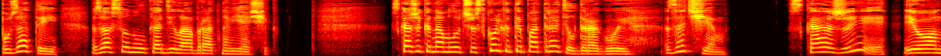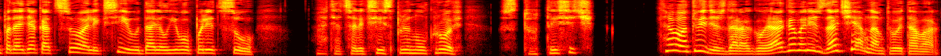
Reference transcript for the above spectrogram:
Пузатый засунул кадила обратно в ящик. Скажи-ка нам лучше, сколько ты потратил, дорогой? Зачем?» «Скажи!» И он, подойдя к отцу, Алексей ударил его по лицу. Отец Алексей сплюнул кровь. «Сто тысяч?» «Вот видишь, дорогой, а говоришь, зачем нам твой товар?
